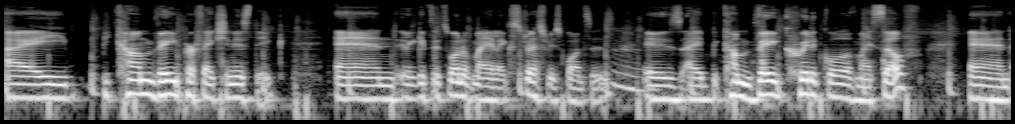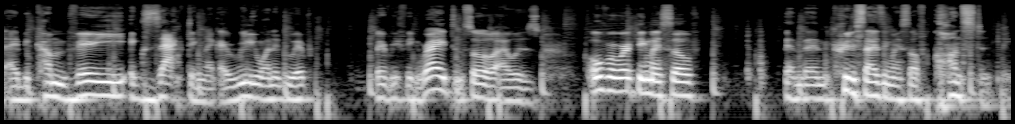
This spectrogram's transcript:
I become very perfectionistic. and like it's, it's one of my like stress responses is I become very critical of myself and I become very exacting like I really want to do ev- everything right and so I was overworking myself and then criticizing myself constantly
